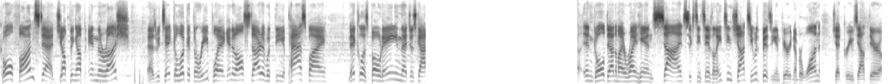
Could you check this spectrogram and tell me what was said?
Cole Fonstad jumping up in the rush. As we take a look at the replay, again, it all started with the pass by Nicolas Beaudin that just got in goal down to my right hand side. 16 saves on 18 shots. He was busy in period number one. Jet Greaves out there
